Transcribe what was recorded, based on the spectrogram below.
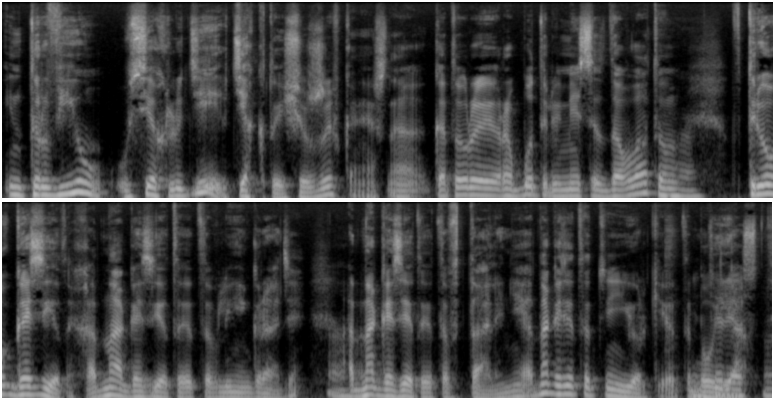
интервью у всех людей, тех, кто еще жив, конечно, которые работали вместе с Довлатовым Ага. в трех газетах. Одна газета это в Ленинграде, Ага. одна газета это в Таллине, одна газета это в Нью-Йорке. Это был я. Конечно.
